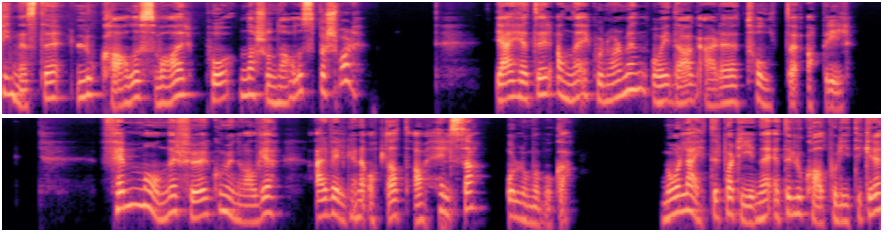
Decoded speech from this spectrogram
Finnes det lokale svar på nasjonale spørsmål? Jeg heter Anne Ekornholmen, og i dag er det 12. april. Fem måneder før kommunevalget er velgerne opptatt av helsa og lommeboka. Nå leiter partiene etter lokalpolitikere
